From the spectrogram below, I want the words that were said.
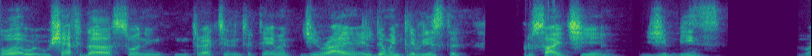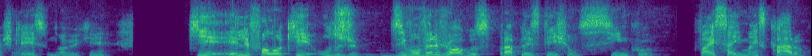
o, o chefe da Sony Interactive Entertainment, Jim Ryan, ele deu uma entrevista pro site Gbiz, eu acho que é hum. esse o nome aqui, que ele falou que os, desenvolver jogos para PlayStation 5 vai sair mais caro.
